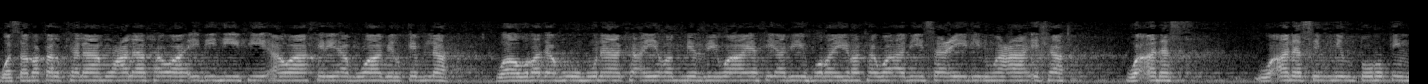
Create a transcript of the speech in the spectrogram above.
وسبق الكلام على فوائده في أواخر أبواب القبلة. وأورده هناك أيضا من رواية أبي هريرة وأبي سعيد وعائشة. وأنس وأنس من طرق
